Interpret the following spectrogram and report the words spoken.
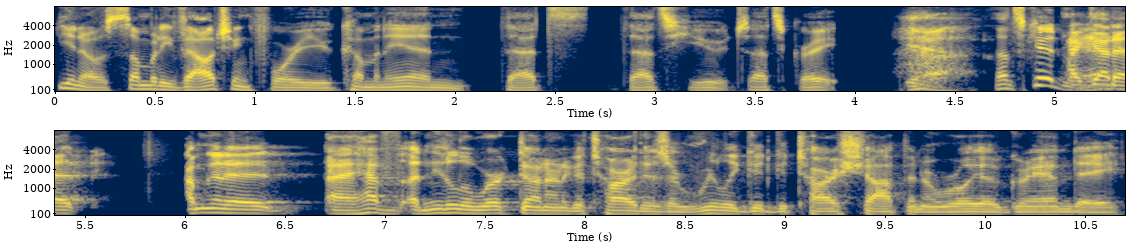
you know somebody vouching for you coming in, that's that's huge. That's great. Yeah. that's good. I gotta. I'm gonna. I have. I need a little work done on a guitar. There's a really good guitar shop in Arroyo Grande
